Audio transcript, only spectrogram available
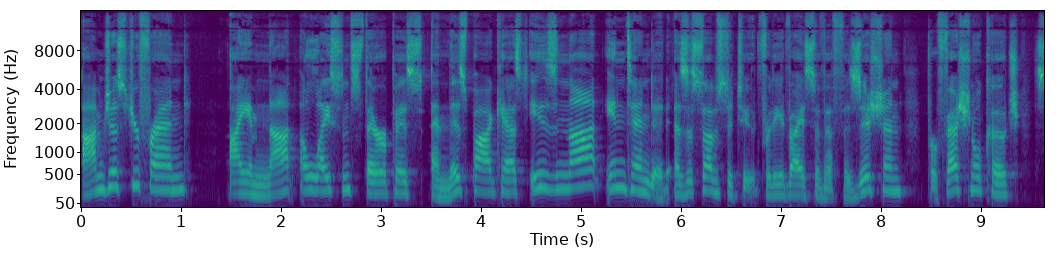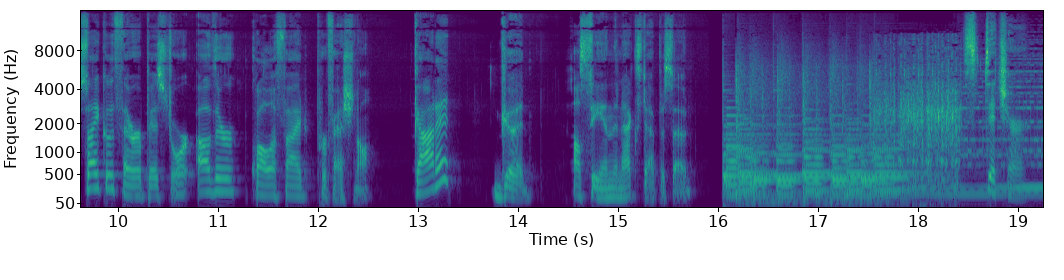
I'm just your friend. I am not a licensed therapist, and this podcast is not intended as a substitute for the advice of a physician, professional coach, psychotherapist, or other qualified professional. Got it? Good. I'll see you in the next episode. Stitcher.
